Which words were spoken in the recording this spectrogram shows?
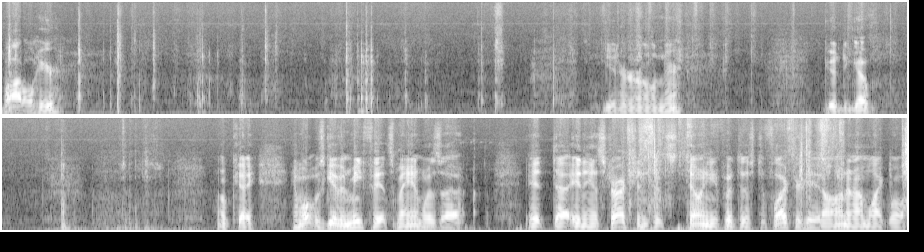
bottle here. Get her on there. Good to go. Okay, and what was giving me fits, man, was uh, it uh, in the instructions it's telling you to put this deflector head on, and I'm like, well,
